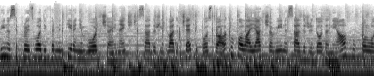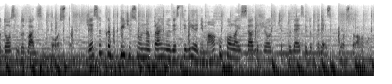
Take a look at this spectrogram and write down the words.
Vino se proizvodi fermentiranjem voća i najčešće sadrži 2 do 4% alkohola, jača vina sadrži dodani alkohol od 8 do 20%. Žestoka pića su napravljena destiliranjem alkohola i sadrže od 40 do 50% alkohola.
